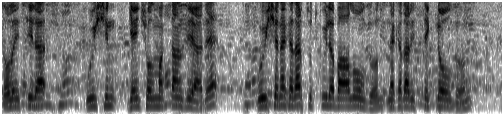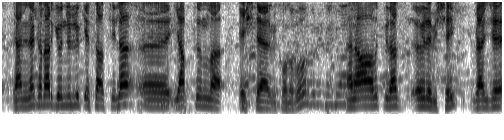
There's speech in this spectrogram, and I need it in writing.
Dolayısıyla bu işin genç olmaktan ziyade bu işe ne kadar tutkuyla bağlı olduğun, ne kadar istekli olduğun, yani ne kadar gönüllülük esasıyla e, yaptığınla eşdeğer bir konu bu. Yani ağalık biraz öyle bir şey. Bence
